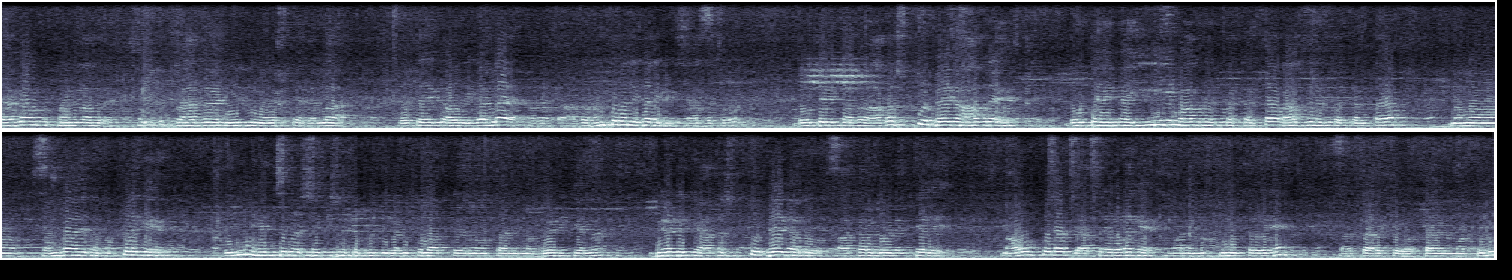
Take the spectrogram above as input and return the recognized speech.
ಜಾಗ ಒಂದು ಫೈನಲ್ ಆದರೆ ಸ್ವಲ್ಪ ಜಾಗ, ನೀರಿನ ವ್ಯವಸ್ಥೆ ಅದೆಲ್ಲ ಬಹುತೇಕ ಅವ್ರು ಈಗೆಲ್ಲ ಅದರ ಹಂತದಲ್ಲಿ ಇದ್ದಾರೆ ಇಲ್ಲಿ ಶಾಸಕರು. ಬಹುತೇಕ ಅದು ಆದಷ್ಟು ಬೇಗ ಆದರೆ ಬಹುತೇಕ ಈ ಭಾಗದಲ್ಲಿರ್ತಕ್ಕಂಥ ರಾಜ್ಯದಲ್ಲಿರ್ತಕ್ಕಂಥ ನಮ್ಮ ಸಮುದಾಯದ ಮಕ್ಕಳಿಗೆ ಅದು ಇನ್ನೂ ಹೆಚ್ಚಿನ ಶೈಕ್ಷಣಿಕ ಅಭಿವೃದ್ಧಿಗೆ ಅನುಕೂಲ ಆಗ್ತದೆ ಅನ್ನುವಂಥ ನಿಮ್ಮ ಬೇಡಿಕೆಯನ್ನು ಬೇಡಿಕೆ ಆದಷ್ಟು ಬೇಗ ಅದು ಸಾಕಾರಗೊಳ್ಳಿ ಅಂತೇಳಿ ನಾವು ಕೂಡ ಜಾತ್ರೆಗಳಿಗೆ ಮಾನ್ಯ ಮುಖ್ಯಮಂತ್ರಿಗಳಿಗೆ ಸರ್ಕಾರಕ್ಕೆ ಒತ್ತಾಯ ಮಾಡ್ತೀವಿ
